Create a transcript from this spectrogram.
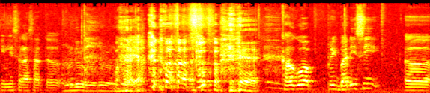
Ini salah satu lu dulu, lu dulu. bahaya kalau gua pribadi sih eh,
